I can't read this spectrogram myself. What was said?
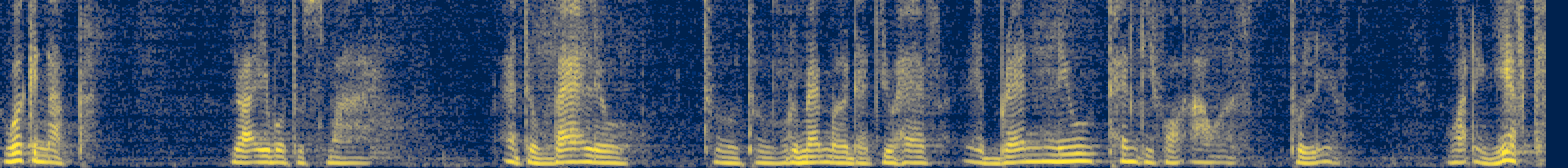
Waking up, you are able to smile and to value, to, to remember that you have a brand new 24 hours to live. What a gift!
